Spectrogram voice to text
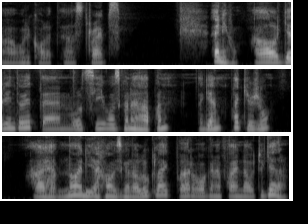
uh, what do you call it, uh, stripes. Anywho, I'll get into it and we'll see what's gonna happen. Again, like usual, I have no idea how it's going to look like, but we're going to find out together.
